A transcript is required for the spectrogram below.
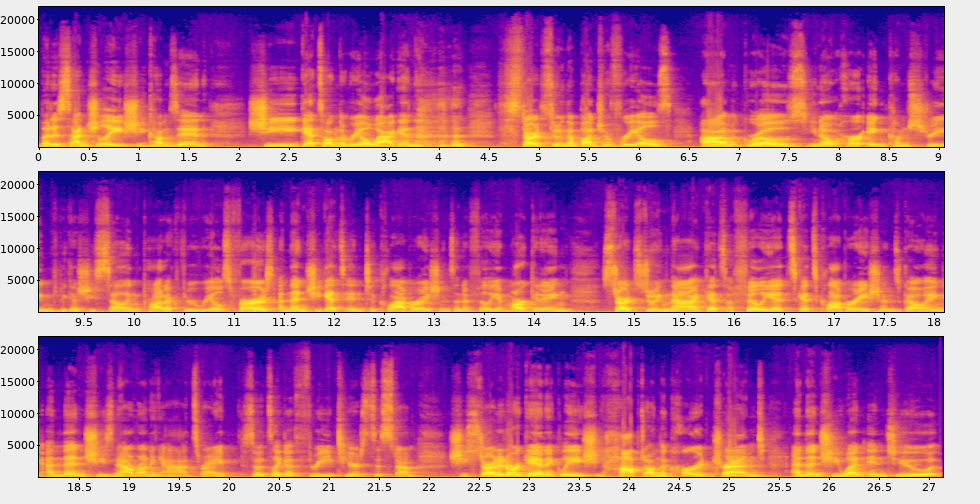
But essentially, she comes in she gets on the reel wagon, starts doing a bunch of reels, um, grows, you know, her income streams because she's selling product through reels first, and then she gets into collaborations and affiliate marketing. Starts doing that, gets affiliates, gets collaborations going, and then she's now running ads, right? So it's like a three tier system. She started organically, she hopped on the current trend, and then she went into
